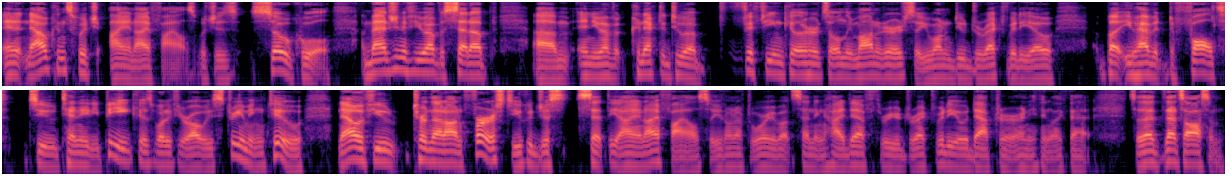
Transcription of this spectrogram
and it now can switch INI files, which is so cool. Imagine if you have a setup um, and you have it connected to a 15 kilohertz only monitor, so you want to do direct video, but you have it default to 1080p because what if you're always streaming too? Now, if you turn that on first, you could just set the INI file so you don't have to worry about sending high def through your direct video adapter or anything like that. So that that's awesome.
